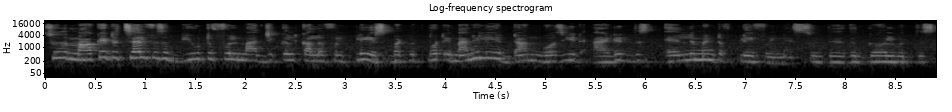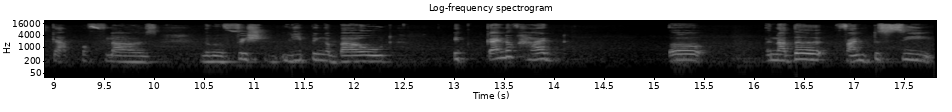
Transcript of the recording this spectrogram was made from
So the market itself is a beautiful magical colorful place but with what Emanuele had done was he had added this element of playfulness. So there's the girl with this cap of flowers there were fish leaping about it kind of had a another fantasy,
